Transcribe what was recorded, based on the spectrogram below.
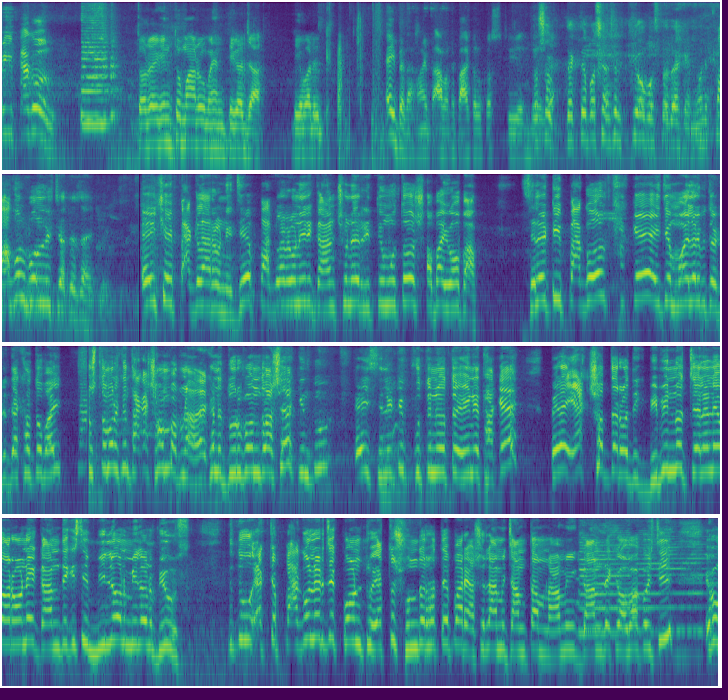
আপনি কি পাগল? তোরা কিন্তু মারু মেহেন থেকে যা এবারে এই বেটা আমি আমার পাগল কষ্ট দর্শক দেখতে পাচ্ছেন আসলে কি অবস্থা দেখেন। মানে পাগল বললি যেতে যায় এই সেই পাগলারণী যে পাগলারণীর গান শুনে রীতিমতো সবাই অবাক। ছেলেটি পাগল থাকে, এই যে ময়লার ভিতরে দেখাও তো ভাই। সুস্থ মানুষ কিন্তু থাকা সম্ভব না, এখানে দুর্গন্ধ আসে, কিন্তু এই ছেলেটি প্রতিনিয়ত এনে থাকে। প্রায় এক সপ্তাহের অধিক, বিভিন্ন চ্যানেলে ওর অনেক গান দেখেছি, মিলিয়ন মিলিয়ন ভিউজ কিন্তু একটা পাগলের যে কণ্ঠ এত সুন্দর হতে পারে, আসলে আমি জানতাম না, আমি গান দেখে অবাক হয়েছি। এবং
